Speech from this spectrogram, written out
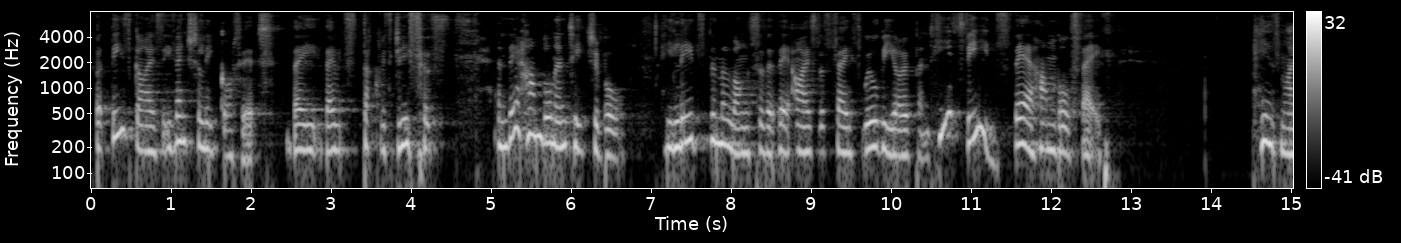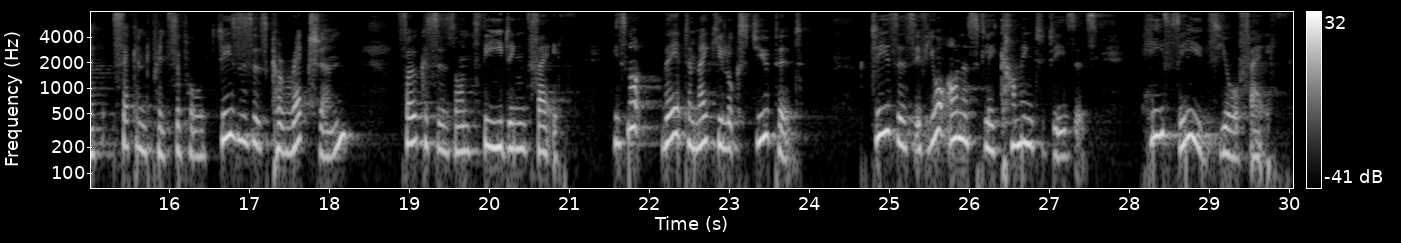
But these guys eventually got it. They, they were stuck with Jesus. And they're humble and teachable. He leads them along so that their eyes of faith will be opened. He feeds their humble faith. Here's my second principle Jesus' correction focuses on feeding faith. He's not there to make you look stupid. Jesus, if you're honestly coming to Jesus, He feeds your faith.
